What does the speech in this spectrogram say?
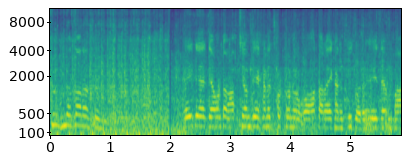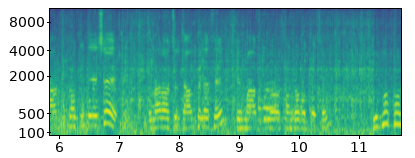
শুকনো চর আর সবুজ এই যে যেমনটা ভাবছিলাম যে এখানে ছোট্ট নৌকা তারা এখানে কি করে? এই যে মাছ নদীতে এসে ওনারা হচ্ছে জাল ফেলেছে সেই মাছগুলো সংগ্রহ করতেছে। দীর্ঘক্ষণ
